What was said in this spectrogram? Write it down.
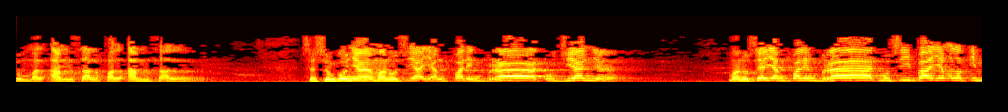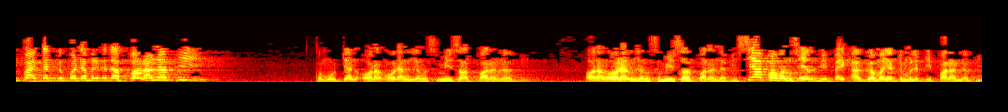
summal amsal fal amsal. Sesungguhnya manusia yang paling berat ujiannya. Manusia yang paling berat musibah yang Allah timpakan kepada mereka adalah para nabi. Kemudian orang-orang yang semisal para nabi. Orang-orang yang semisal para nabi. Siapa manusia yang lebih baik agamanya dan melebihi para nabi?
